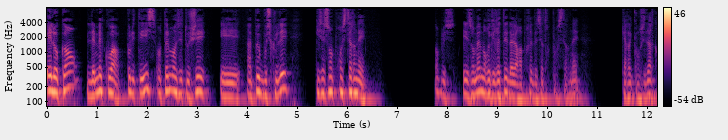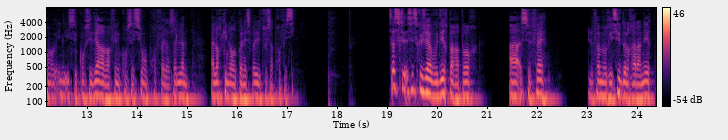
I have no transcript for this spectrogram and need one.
éloquent, les Mécois polythéistes ont tellement été touchés et un peu bousculés qu'ils se sont prosternés. En plus, ils ont même regretté d'ailleurs après de s'être prosternés, car ils, considèrent, ils se considèrent avoir fait une concession au prophète alors qu'ils ne reconnaissent pas du tout sa prophétie. Ça, c'est ce que j'ai à vous dire par rapport à ce fait, le fameux récit de l'Gharaniq.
